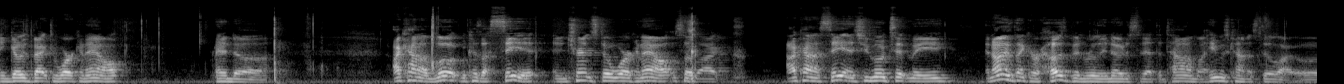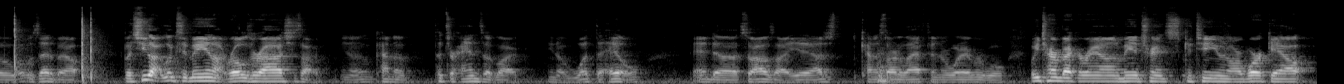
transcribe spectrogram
and goes back to working out, and uh I kind of look because I see it, and Trent's still working out. So like, I kind of see it, and she looks at me, and I don't think her husband really noticed it at the time. Like he was kind of still like, "Oh, what was that about?" But she like looks at me and like rolls her eyes. She's like, you know, kind of puts her hands up, like, you know, what the hell? And uh, so I was like, yeah, I just kind of started laughing or whatever. Well, we turn back around. Me and Trent's continuing our workout,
